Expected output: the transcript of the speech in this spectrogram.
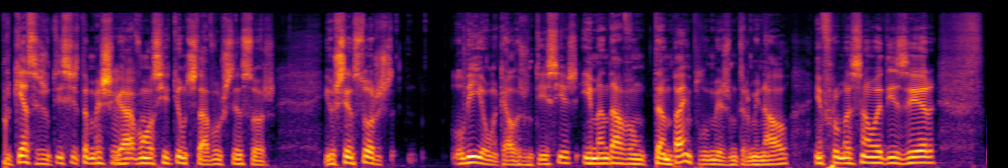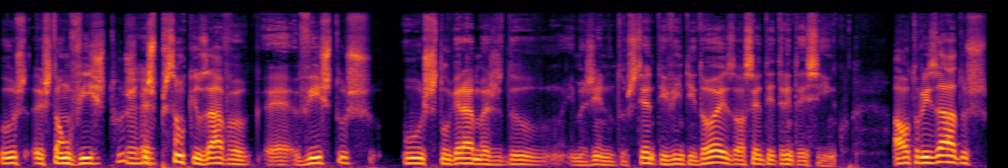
porque essas notícias também chegavam uhum. ao sítio onde estavam os sensores. E os sensores liam aquelas notícias e mandavam também pelo mesmo terminal informação a dizer os, estão vistos, uhum. a expressão que usava é, vistos os telegramas do, imagino, dos 122 ou 135. Autorizados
